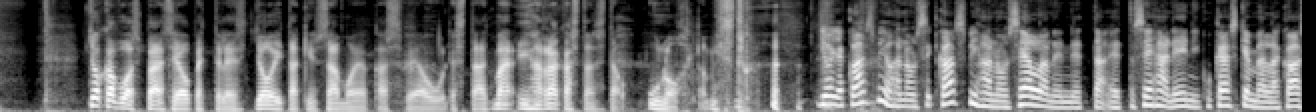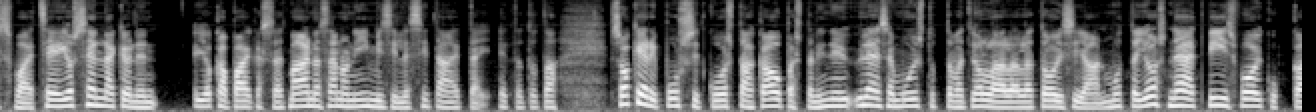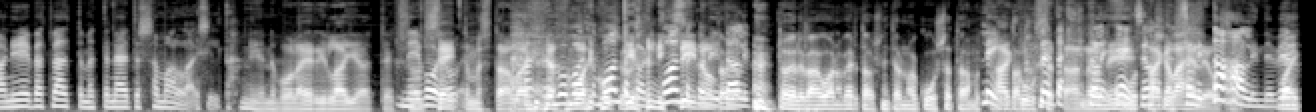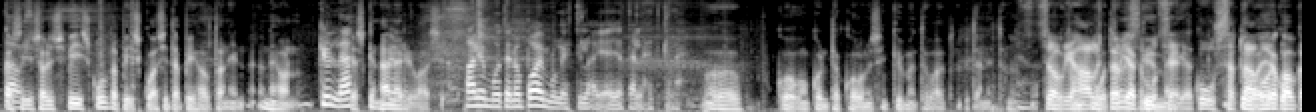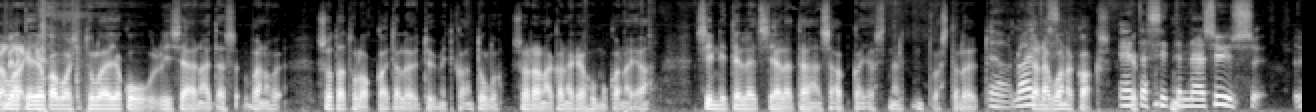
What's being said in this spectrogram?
Joka vuosi pääsee opettelemaan joitakin samoja kasveja uudestaan. Et mä ihan rakastan sitä unohtamista. Joo, ja kasvihan on, kasvihan on sellainen, että, että sehän ei niin kuin käskemällä kasva. Että se ei ole sen näköinen joka paikassa. Et mä aina sanon ihmisille sitä, että, että tota, sokeripussit kun ostaa kaupasta, niin ne yleensä muistuttavat jollain lailla toisiaan. Mutta jos näet viisi voikukkaa, niin ne eivät välttämättä näytä samanlaisilta. Niin, ne voi olla eri lajia, etteikö se ole 700 lajia voikukkia. Montako, niin montako siinä niitä oli? Toi oli vähän huono vertaus, niitä on noin 600. Mutta Ai 600, no oli, niin, ei, se, aika se oli tahallinen vertaus. Vaikka siis olisi viisi kultapiskua sitä pihalta, niin ne on Kyllä, keskenään kyllä. erilaisia. Paljon muuten on poimulehti lehtilajeja tällä hetkellä? onko niitä 30 vai mitä niitä on? Se on vielä hallittavissa, mutta se 600 tulee joka, Melkein joka vuosi tulee joku lisää näitä vanhoja sotatulokkaita löytyy, mitkä on tullut sodan aikana rehu mukana ja sinnitelleet siellä tähän saakka ja sitten nyt vasta löytyy. Joo, no entäs, Tänä vuonna kaksi. Entäs ja, sitten nämä syys,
